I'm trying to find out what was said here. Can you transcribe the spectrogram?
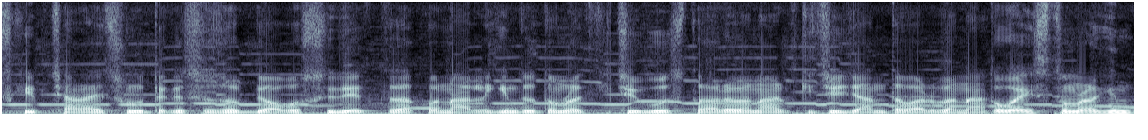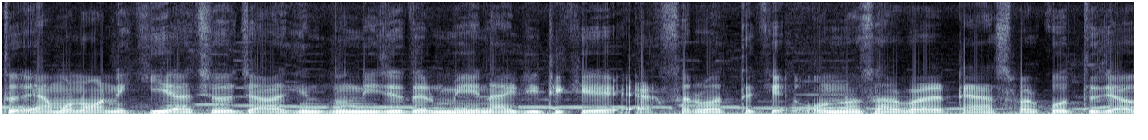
স্কিপ ছাড়াই শুরু থেকে শেষ অব্দি অবশ্যই দেখতে থাকো, নাহলে কিন্তু তোমরা কিছুই বুঝতে পারবে না আর কিছুই জানতে পারবে না। তো গাইস তোমরা কিন্তু এমন অনেকেই আছো যারা কিন্তু নিজেদের মেন আইডিটিকে এক সার্ভার থেকে অন্য সার্ভারে ট্রান্সফার করতে যাও,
